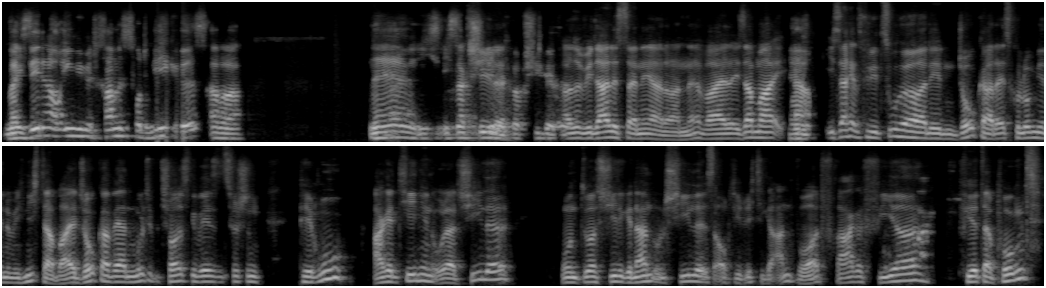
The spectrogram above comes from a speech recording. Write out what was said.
weil ich sehe den auch irgendwie mit Rames Rodriguez, aber nee, ich, ich sag Chile. Ich glaube Chile. also Vidal ist da näher dran, ne? Weil ich sag mal, Ja. ich, ich sage jetzt für die Zuhörer den Joker, da ist Kolumbien nämlich nicht dabei. Joker wären Multiple Choice gewesen zwischen Peru, Argentinien oder Chile. Und du hast Chile genannt und Chile ist auch die richtige Antwort. Frage 4, vierter Punkt.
